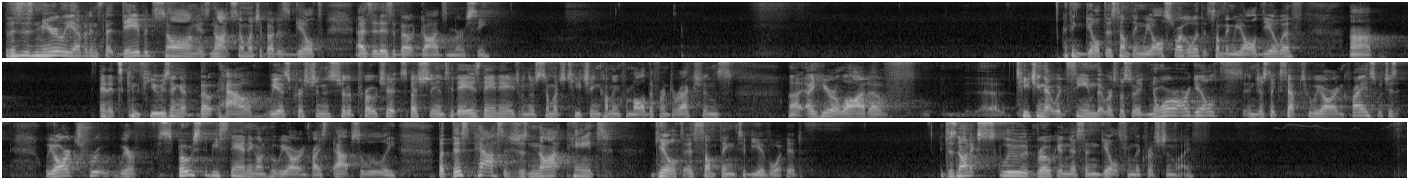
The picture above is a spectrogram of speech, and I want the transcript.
But this is merely evidence that David's song is not so much about his guilt as it is about God's mercy. I think guilt is something we all struggle with, it's something we all deal with. Uh, and it's confusing about how we as Christians should approach it, especially in today's day and age when there's so much teaching coming from all different directions. Uh, I hear a lot of uh, teaching that would seem that we're supposed to ignore our guilt and just accept who we are in Christ, which is we are true. We are supposed to be standing on who we are in Christ, absolutely. But this passage does not paint guilt as something to be avoided. It does not exclude brokenness and guilt from the Christian life.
